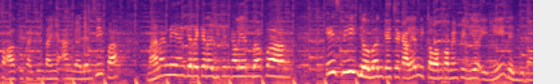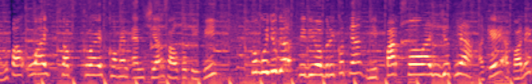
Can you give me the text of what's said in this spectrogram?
soal kisah cintanya Angga dan Siva, mana nih yang kira-kira bikin kalian baper? Isi jawaban kece kalian di kolom komen video ini dan jangan lupa like, subscribe, comment, and share Salto TV. Tunggu juga video berikutnya di part selanjutnya. Oke, aku Onyx,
